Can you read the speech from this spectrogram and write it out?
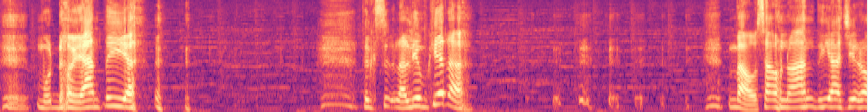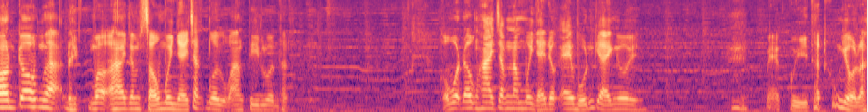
một đời anti à? Thực sự là liêm khiết à? Bảo sao nó anti Acheron không ạ? À? địch mợ 260 nháy chắc tôi cũng anti luôn thật. Có một ông 250 nháy được E4 kìa anh ơi. Mẹ quỷ thật không hiểu là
